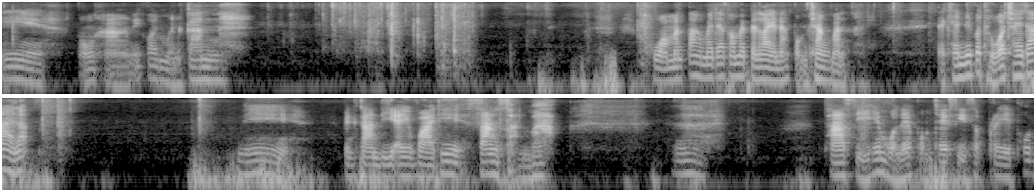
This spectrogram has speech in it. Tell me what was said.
นี่ตรงหางนี่ก็เหมือนกันหัวมันตั้งไม่ได้ก็ไม่เป็นไรนะ ผมช่างมัน แต่แค่นี้ก็ถือว่าใช้ได้แล้วนี่เป็นการ DIY ที่สร้างสรรค์มาก เออ ทาสีให้หมดเลยผมใช้สีสเปรย์พ่น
